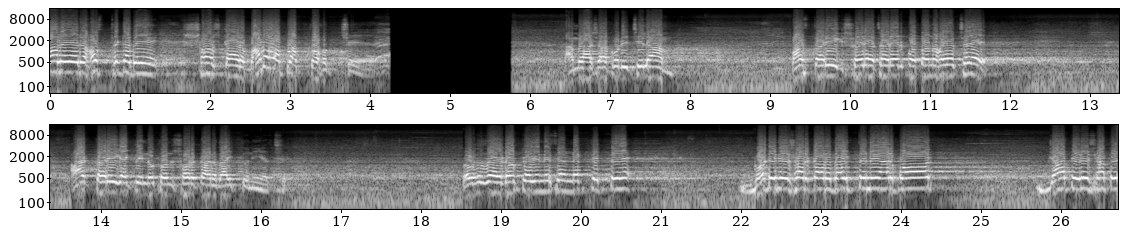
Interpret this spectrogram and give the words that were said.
দলের হস্তক্ষেপে সংস্কার বাধাপ্রাপ্ত হচ্ছে। আমরা আশা করেছিলাম পাঁচ তারিখ স্বৈরাচারের পতন হয়েছে। আট তারিখ একটি নতুন সরকার দায়িত্ব নিয়েছে। প্রফেসর ডক্টর ইউনিসের নেতৃত্বে গঠিত সরকার দায়িত্ব নেওয়ার পর জাতির সাথে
